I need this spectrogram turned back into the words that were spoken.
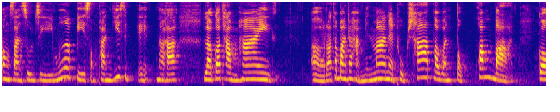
องซานซูจีเมื่อปี 2021 นะคะ แล้วก็ทำให้ รัฐบาลทหารเมียนมาเนี่ยถูกชาติตะวันตกคว่ำบาตรก็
